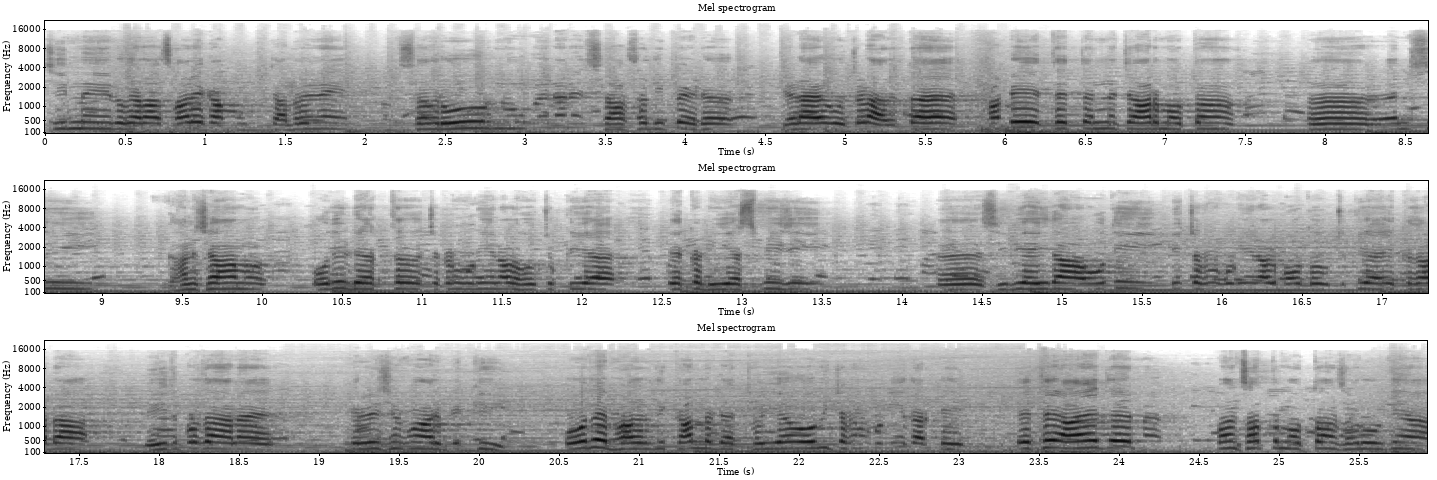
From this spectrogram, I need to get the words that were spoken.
ਚੀਮੇ ਵਗੈਰਾ ਸਾਰੇ ਕੰਮ ਚੱਲ ਰਹੇ ਨੇ। ਸੰਗਰੂਰ ਨੂੰ ਇਹਨਾਂ ਨੇ ਸਿਆਸਤ ਦੀ ਭੇਟ ਜਿਹੜਾ ਉਹ ਚੜਾ ਦਿੱਤਾ ਹੈ। ਸਾਡੇ ਇੱਥੇ ਤਿੰਨ ਚਾਰ ਮੌਤਾਂ ਐਮਸੀ ਘਨਸ਼ਾਮ ਉਹਦੀ ਡੈਥ ਚਿਕਨਗੁਣੀਆ ਨਾਲ ਹੋ ਚੁੱਕੀ ਹੈ ਇੱਕ ਡੀਐਸਪੀ ਸੀ ਸੀਬੀਆਈ ਦਾ ਉਹਦੀ ਵੀ ਚਿਕਨਗੁਣੀਆ ਨਾਲ ਬਹੁਤ ਹੋ ਚੁੱਕੀ ਹੈ ਇੱਕ ਸਾਡਾ ਨੀਤ ਪ੍ਰਧਾਨ ਹੈ ਕ੍ਰਿਸ਼ਨ ਕੁਮਾਰ ਵਿੱਕੀ ਉਹਦੇ ਫਾਦਰ ਦੀ ਕੱਲ ਡੈਥ ਹੋਈ ਹੈ ਉਹ ਵੀ ਚਿਕਨਗੁਣੀਆ ਕਰਕੇ ਇੱਥੇ ਆਏ ਤੇ ਪੰਜ ਸੱਤ ਮੌਤਾਂ ਸੰਗਰੂਰ ਦੀਆਂ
